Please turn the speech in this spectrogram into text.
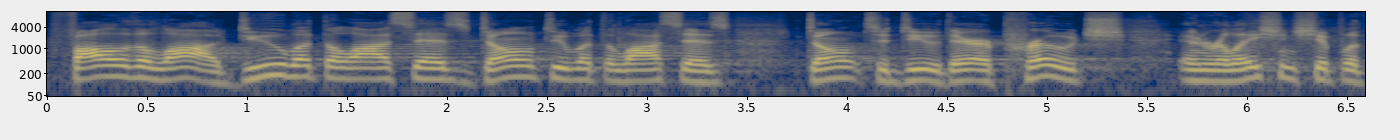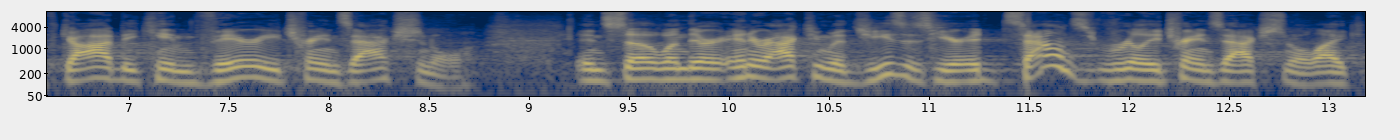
Follow the law. Do what the law says. Don't do what the law says. Don't to do. Their approach in relationship with God became very transactional. And so when they're interacting with Jesus here, it sounds really transactional. Like,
